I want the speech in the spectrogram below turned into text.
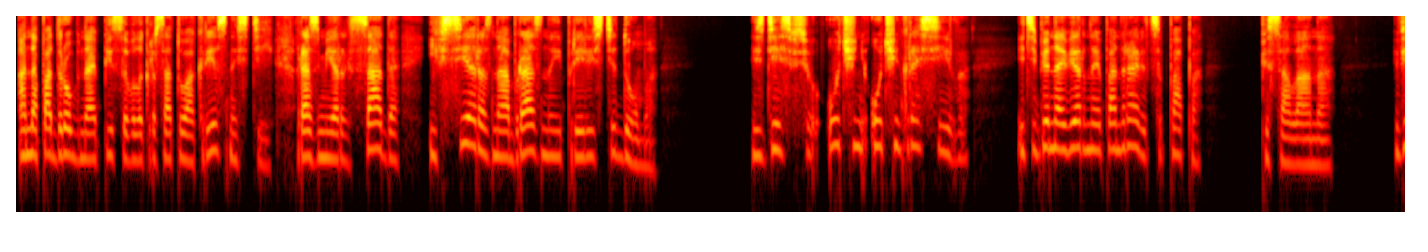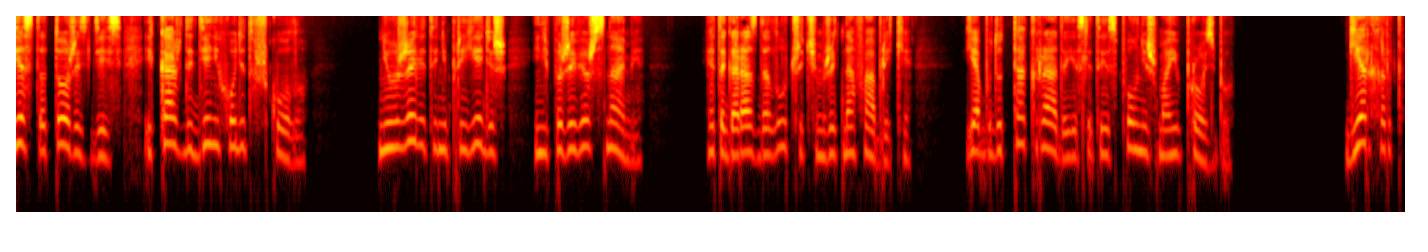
Она подробно описывала красоту окрестностей, размеры сада и все разнообразные прелести дома. Здесь все очень-очень красиво, и тебе, наверное, понравится, папа, писала она. Веста тоже здесь и каждый день ходит в школу. Неужели ты не приедешь и не поживешь с нами? Это гораздо лучше, чем жить на фабрике. Я буду так рада, если ты исполнишь мою просьбу. Герхард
